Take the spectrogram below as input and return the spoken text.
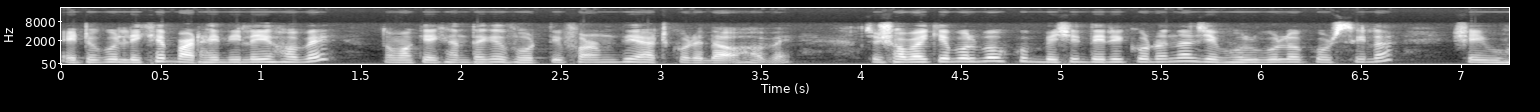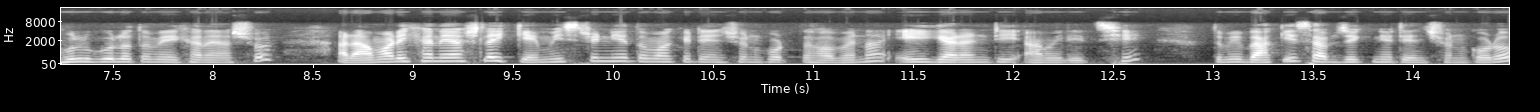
এটুকু লিখে পাঠিয়ে দিলেই হবে। তোমাকে এখান থেকে ভর্তি ফর্ম দিয়ে অ্যাড করে দেওয়া হবে। তো সবাইকে বলব, খুব বেশি দেরি করো না, যে ভুলগুলো করছিলা, সেই ভুলগুলো তুমি এখানে আসো। আর আমার এখানে আসলে কেমিস্ট্রি নিয়ে তোমাকে টেনশন করতে হবে না, এই গ্যারান্টি আমি দিচ্ছি। তুমি বাকি সাবজেক্ট নিয়ে টেনশন করো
